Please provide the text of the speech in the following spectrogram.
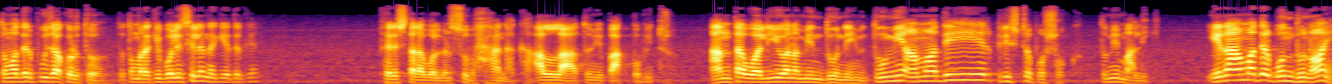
তোমাদের পূজা করতো, তো তোমরা কি বলেছিলে নাকি এদেরকে? ফেরেশতারা বলবেন, সুবহানাকা, আল্লাহ তুমি পাক পবিত্র। আন্তা ওয়ালিওয়ানা মিন্দু নেহিম তুমি আমাদের পৃষ্ঠপোষক, তুমি মালিক। এরা আমাদের বন্ধু নয়,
